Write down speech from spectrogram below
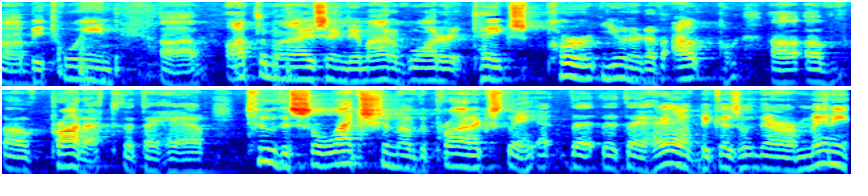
uh, between uh, optimizing the amount of water it takes per unit of output uh, of, of product that they have to the selection of the products they that, that they have because there are many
